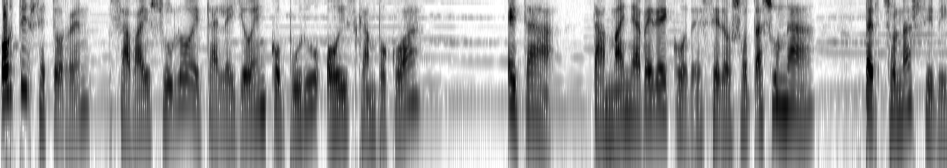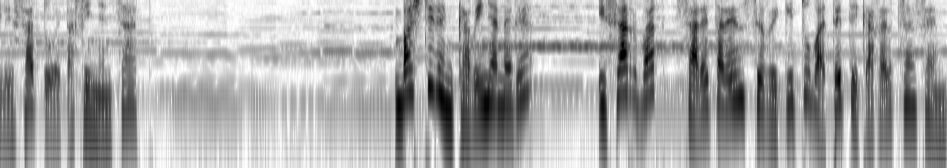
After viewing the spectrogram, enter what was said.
Hortik zetorren, zabai zulo eta leioen kopuru oizkanpokoa, eta tamaina bereko dezero sotasuna, pertsona zibilizatu eta finentzat. Bastiren kabinan ere, izar bat zaretaren zirrikitu batetik agertzen zen,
